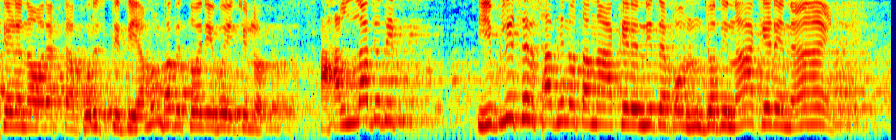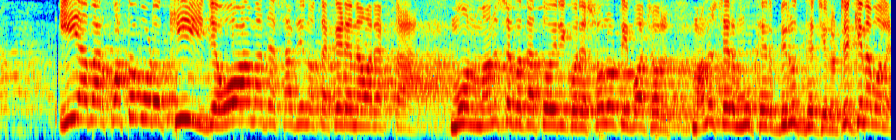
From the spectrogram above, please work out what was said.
কেড়ে নেওয়ার একটা পরিস্থিতি এমনভাবে তৈরি হয়েছিল। আল্লাহ যদি ইবলিসের স্বাধীনতা না কেড়ে নিতে যদি না কেড়ে নেয়, ই আবার কত বড় কি যে ও আমাদের স্বাধীনতা কেড়ে নেওয়ার একটা মন মানসিকতা তৈরি করে ষোলোটি বছর মানুষের মুখের বিরুদ্ধে ছিল। ঠিক কিনা বলে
